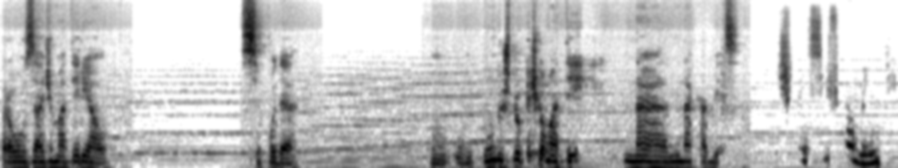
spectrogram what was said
pra usar de material. Se puder. Um, um- dos troopers que eu matei na, na cabeça. Especificamente,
